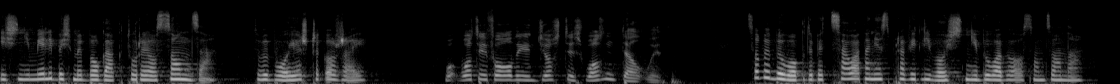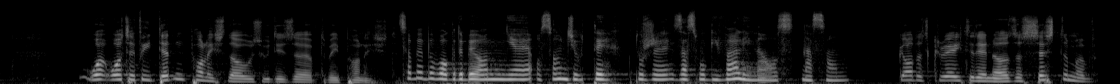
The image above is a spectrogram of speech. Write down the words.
Jeśli nie mielibyśmy Boga, który osądza, to by było jeszcze gorzej. What, if all the injustice wasn't dealt with? Co by było, gdyby cała ta niesprawiedliwość nie byłaby osądzona? What, what if he didn't punish those who deserve to be punished? Co by było, gdyby On nie osądził tych, którzy zasługiwali na, os- na sąd? God has created in us a system of,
